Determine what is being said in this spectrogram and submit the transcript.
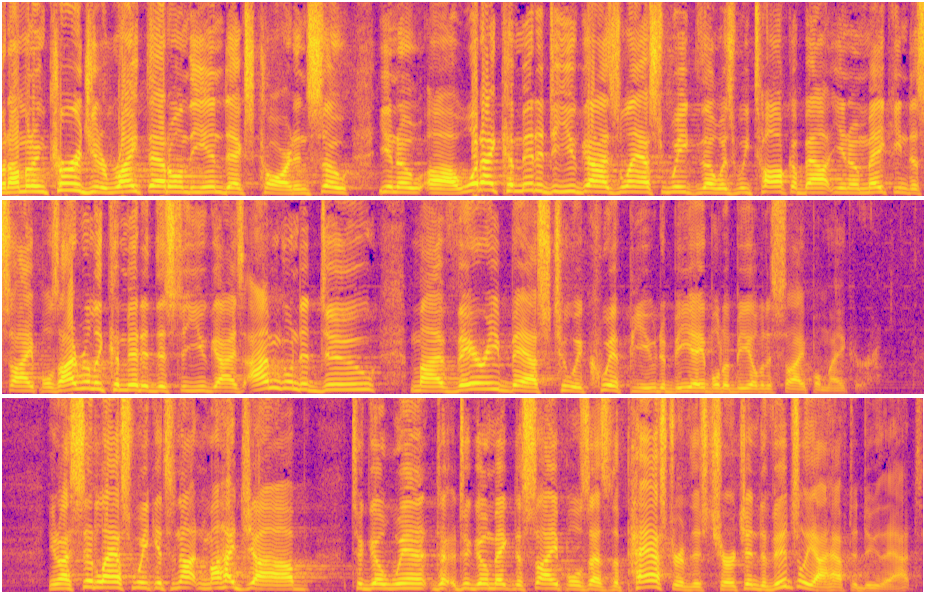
But I'm going to encourage you to write that on the index card. And so, you know, uh, what I committed to you guys last week, though, as we talk about, you know, making disciples, I really committed this to you guys. I'm going to do my very best to equip you to be able to be a disciple maker. You know, I said last week it's not my job to go, win, to, to go make disciples as the pastor of this church. Individually, I have to do that.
